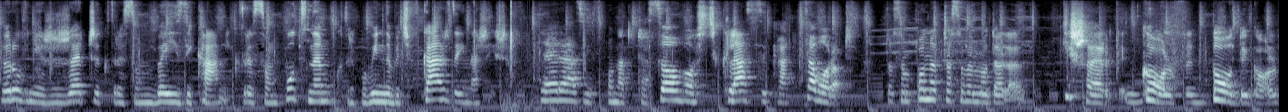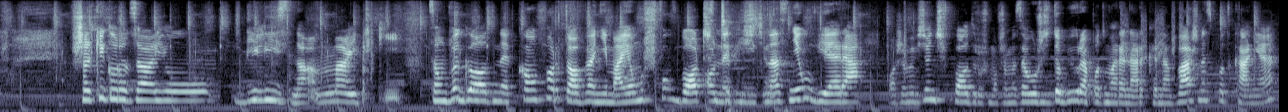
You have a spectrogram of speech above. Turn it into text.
to również rzeczy, które są basicami, które są płótnem, które powinny być w każdej naszej szafie. Teraz jest ponadczasowość, klasyka, całoroczna. To są ponadczasowe modele. T-shirty, golfy, body golf, wszelkiego rodzaju bielizna, majtki. Są wygodne, komfortowe, nie mają szwów bocznych, Oczywiście. nic nas nie uwiera. Możemy wziąć w podróż, możemy założyć do biura pod marynarkę na ważne spotkanie.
